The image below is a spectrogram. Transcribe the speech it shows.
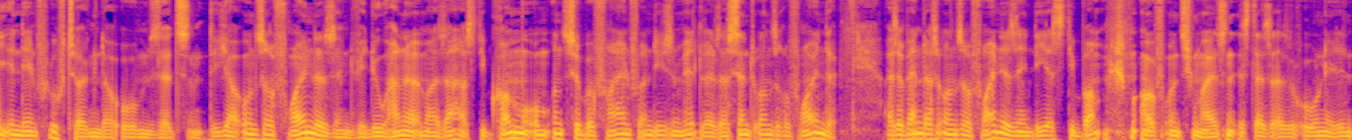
die in den Flugzeugen da oben sitzen, die ja unsere Freunde sind, wie du, Hanne, immer sagst, die kommen, um uns zu befreien von diesem Hitler. Das sind unsere Freunde. Also wenn das unsere Freunde sind, die jetzt die Bomben auf uns schmeißen, ist das also ohnehin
